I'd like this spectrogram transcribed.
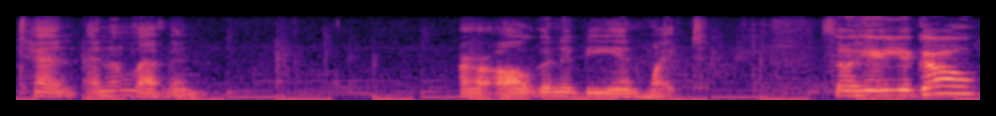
10, and 11 are all going to be in white. So here you go.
